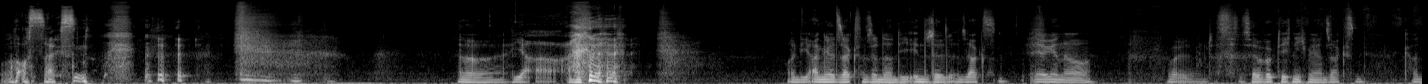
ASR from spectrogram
Ostsachsen. Äh, ja. Und die Angelsachsen sind dann die Insel Sachsen. Ja, genau. Weil das ist ja wirklich nicht mehr in Sachsen. Kann,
